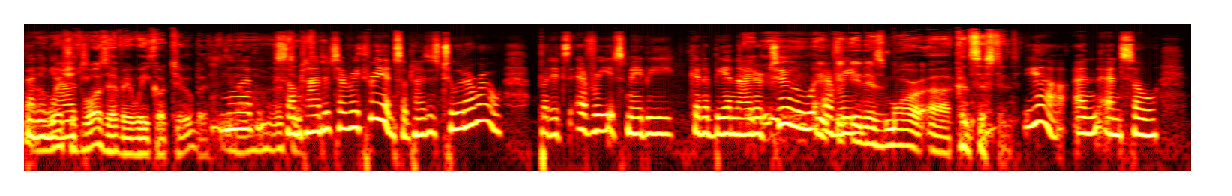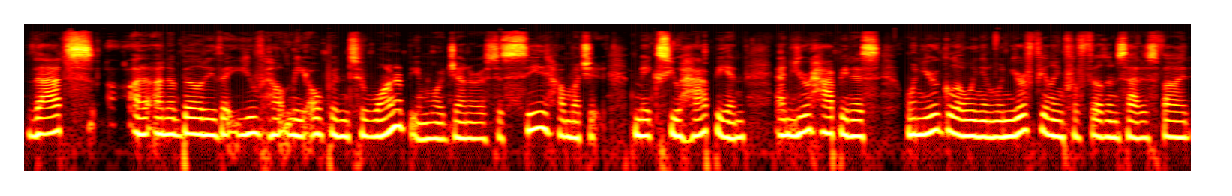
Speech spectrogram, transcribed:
spending I wish out. it was every week or two, but Well, know, sometimes it's every three, and sometimes it's two in a row. But it's every. It's maybe going to be a night or two It- it- every. it is more uh, consistent. yeah, and and so that's a, an ability that you've helped me open to want to be more generous, to see how much it makes you happy, and and your happiness when you're glowing and when you're feeling fulfilled and satisfied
